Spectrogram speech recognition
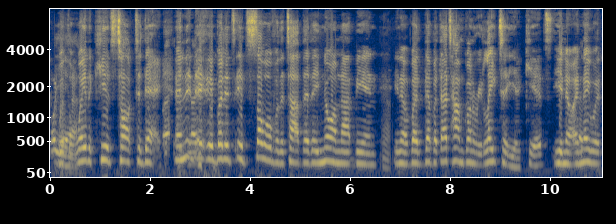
oh with the way the kids talk today. Right, And it, right. it, it- but it's it's so over the top that they know I'm not being, Yeah. you know. But that but that's how I'm going to relate to you, kids. You know, and they would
